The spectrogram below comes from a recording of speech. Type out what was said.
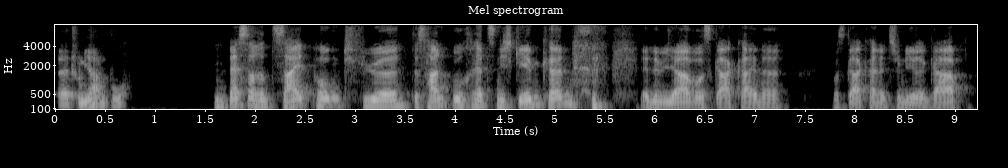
äh, Turnierhandbuch. Einen besseren Zeitpunkt für das Handbuch hätte es nicht geben können, in einem Jahr, wo es gar keine, wo es gar keine Turniere gab.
